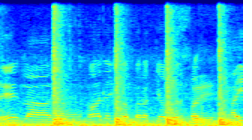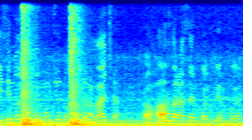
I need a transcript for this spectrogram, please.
Sí, la, la le ayuda para que a ver, Sí. Ahí sí nos hace mucho uno cuando se agacha. No para hacer cualquier fuerza.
